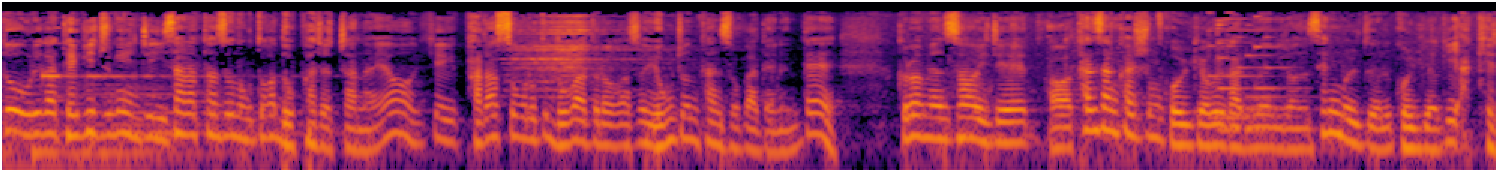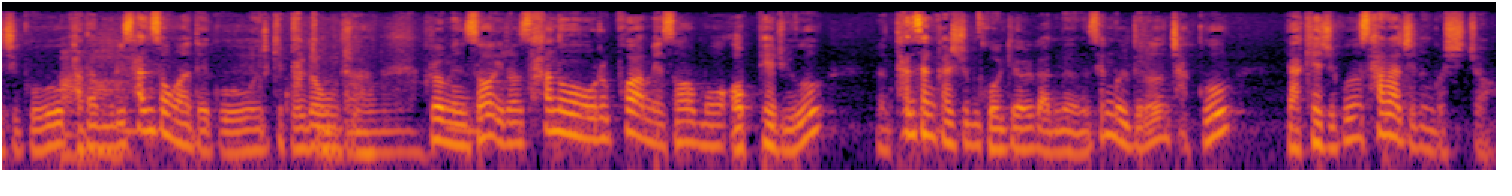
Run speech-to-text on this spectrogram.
또 우리가 대기 중에 이제 이산화탄소 농도가 높아졌잖아요. 이게 바닷속으로도 녹아 들어가서 용존 탄소가 되는데 그러면서 이제 어, 탄산칼슘 골격을 갖는 이런 생물들 골격이 약해지고 바닷물이 산성화되고 이렇게 바뀝니다. 그러면서 이런 산호를 포함해서 뭐 어패류, 탄산칼슘 골격을 갖는 생물들은 자꾸 약해지고 사라지는 것이죠.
